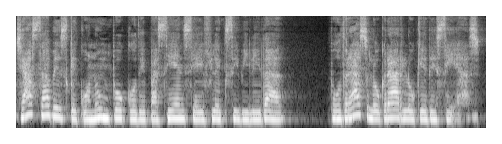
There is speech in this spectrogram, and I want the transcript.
Ya sabes que con un poco de paciencia y flexibilidad podrás lograr lo que deseas.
